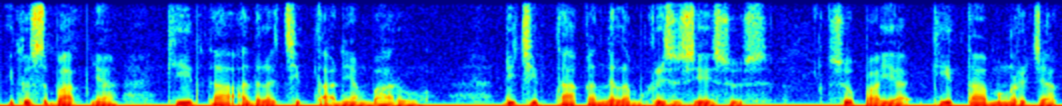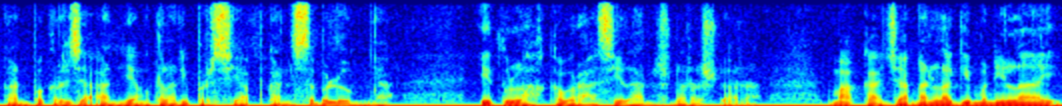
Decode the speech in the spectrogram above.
Itu sebabnya kita adalah ciptaan yang baru, diciptakan dalam Kristus Yesus, supaya kita mengerjakan pekerjaan yang telah dipersiapkan sebelumnya. Itulah keberhasilan, saudara-saudara. Maka jangan lagi menilai,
